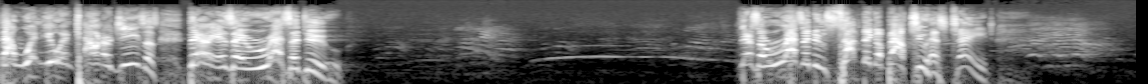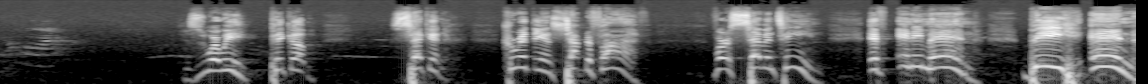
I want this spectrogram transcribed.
that when you encounter Jesus, there is a residue. There's a residue. Something about you has changed. This is where we pick up Second Corinthians chapter 5, verse 17. If any man be in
